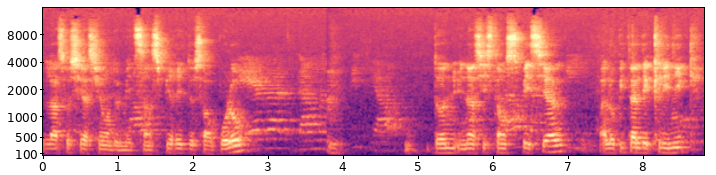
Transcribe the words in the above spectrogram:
l'association de médecins spirites de Sao Paulo donne une assistance spéciale à l'hôpital des cliniques,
